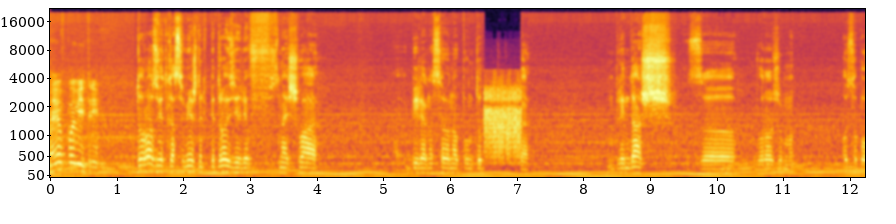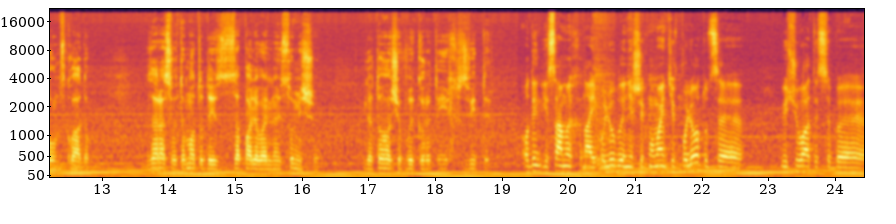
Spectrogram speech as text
Ми в повітрі. Дорозвідка суміжних підрозділів знайшла біля населеного пункту бліндаж з ворожим особовим складом. Зараз летимо туди з запалювальною сумішю для того, щоб викорити їх звідти. Один із самих найулюбленіших моментів польоту це відчувати себе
